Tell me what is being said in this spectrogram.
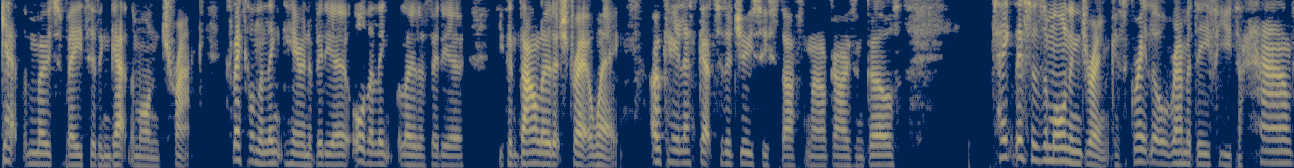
get them motivated and get them on track. Click on the link here in the video or the link below the video. You can download it straight away. Okay, let's get to the juicy stuff now, guys and girls. Take this as a morning drink. It's a great little remedy for you to have.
